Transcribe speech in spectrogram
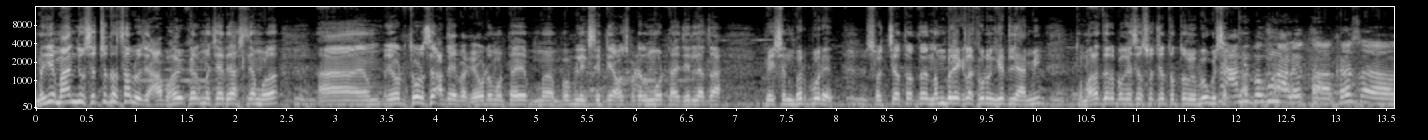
म्हणजे मान देऊन स्वच्छता चालूच आहे. अभावी कर्मचारी असल्यामुळं एवढं थोडंसं आता हे बघा एवढं मोठं आहे पब्लिक सिटी हॉस्पिटल मोठा आहे जिल्ह्याचा पेशंट भरपूर आहेत. स्वच्छता तर नंबर एकला करून घेतली आम्ही. तुम्हाला जर बघायचं स्वच्छता तुम्ही बघू नाही, आम्ही शकता बघून आलोय. अ, खरंच अ,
